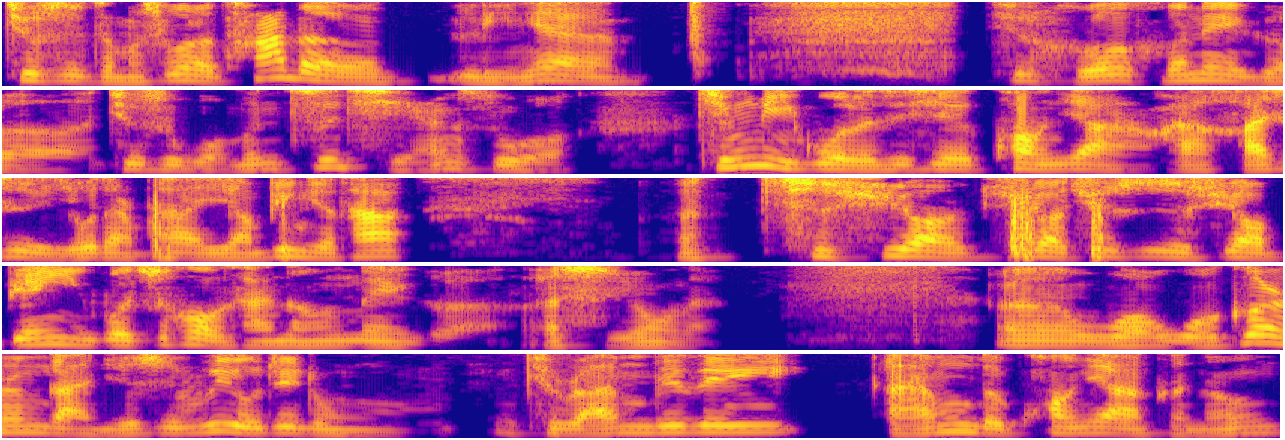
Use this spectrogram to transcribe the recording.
就是怎么说呢？它的理念。其实和和那个就是我们之前所经历过的这些框架还还是有点不太一样，并且它呃是需要需要确实是需要编译过之后才能那个呃使用的。嗯，我我个人感觉是 Vue 这种就是 MVVM 的框架可能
